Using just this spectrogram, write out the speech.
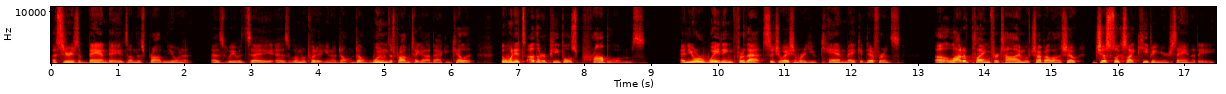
a series of band aids on this problem. You want to, as we would say, as would put it, you know, don't don't wound this problem, take it out back and kill it. But when it's other people's problems, and you're waiting for that situation where you can make a difference, a lot of playing for time, which I about on the show, just looks like keeping your sanity.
